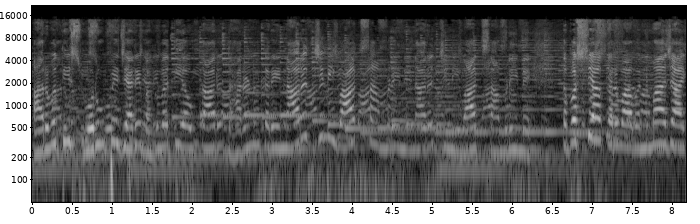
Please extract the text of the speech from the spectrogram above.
પાર્વતી સ્વરૂપે જ્યારે ભગવતી અવતાર ધારણ કરે, નારદજીની વાત સાંભળીને, નારદજીની વાત સાંભળીને તપસ્યા કરવા વનમાં જાય.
